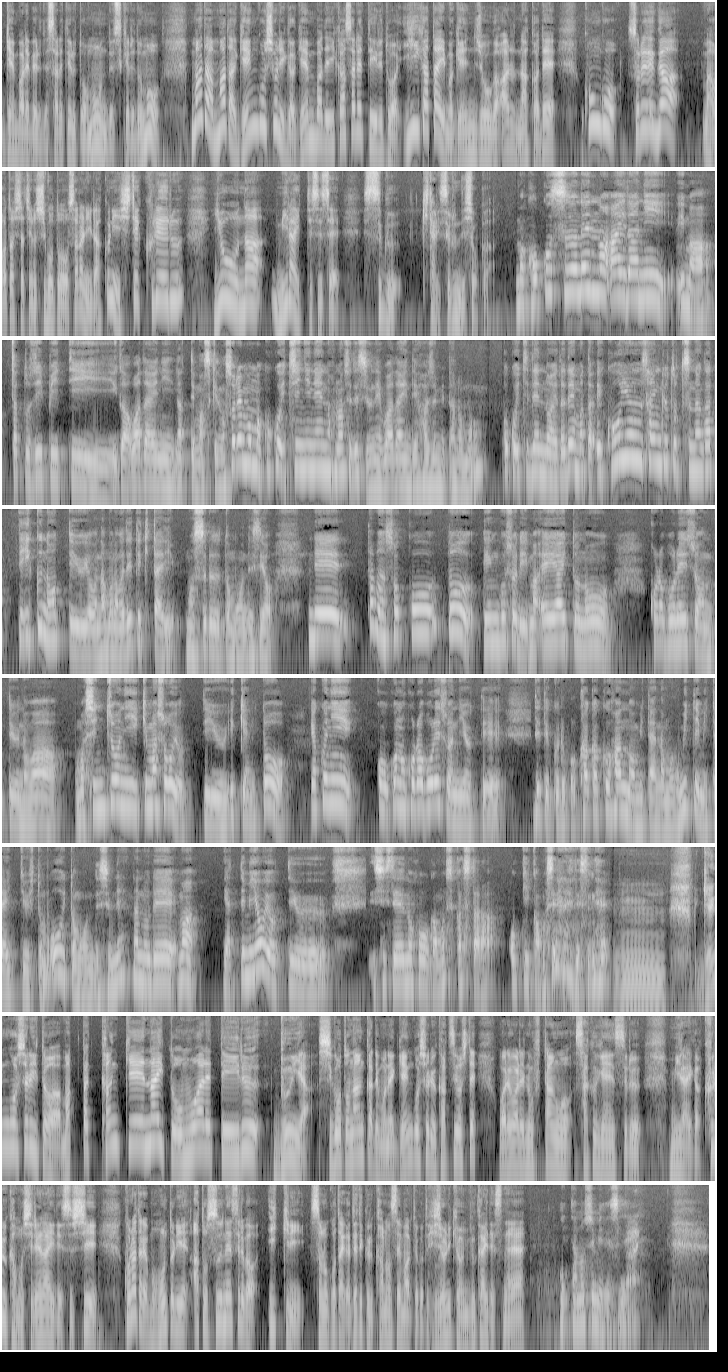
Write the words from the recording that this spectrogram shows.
現場レベルでされていると思うんですけれどもまだまだ言語処理が現場で生かされているとは言い難い現状がある中で今後それがまあ、私たちの仕事をさらに楽にしてくれるような未来って先生すぐ来たりするんでしょうか？まあ、ここ数年の間に今チャット GPT が話題になってますけどもそれもまあここ12年の話ですよね話題に出始めたのも。ここ1年の間でまたえこういう産業とつながっていくの？っていうようなものが出てきたりもすると思うんですよ。で多分そこと言語処理、まあ、AI とのコラボレーションっていうのは、まあ、慎重にいきましょうよっていう意見と逆にこうこのコラボレーションによって出てくるこ化学反応みたいなものを見てみたいっていう人も多いと思うんですよね。なので、まあ、やってみようよっていう姿勢の方がもしかしたら大きいかもしれないですね。うん言語処理とは全く関係ないと思われている分野仕事なんかでもね言語処理を活用して我々の負担を削減する未来が来るかもしれないですしこの辺りはもう本当にあと数年すれば一気にその答えが出てくる可能性もあるということで非常に興味深いですね。はい、楽しみですね。はい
